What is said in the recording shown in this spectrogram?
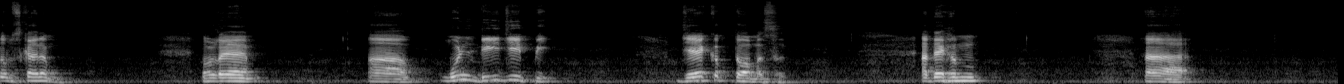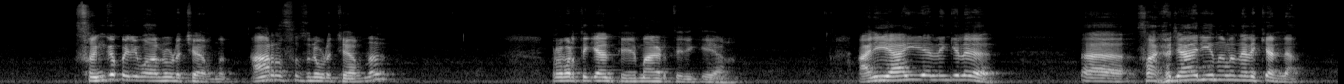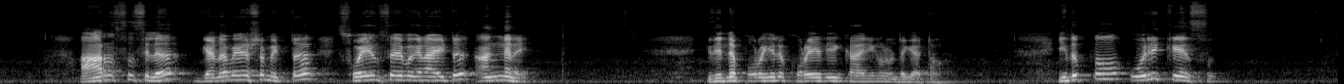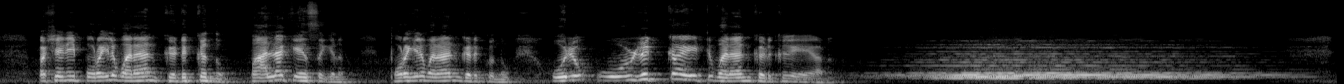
നമസ്കാരം. നമ്മളുടെ മുൻ D G P Jacob Thomas. അദ്ദേഹം സംഘപരിവാറിനോട് ചേർന്ന് ആർ എസ് എസിനോട് ചേർന്ന് പ്രവർത്തിക്കാൻ തീരുമാനമെടുത്തിരിക്കുകയാണ്. അനുയായി അല്ലെങ്കിൽ സഹചാരി എന്നുള്ള നിലയ്ക്കല്ല. ആർ എസ് എസിൽ ഗണവേഷമിട്ട് സ്വയം സേവകനായിട്ട് അങ്ങനെ. ഇതിന്റെ പുറകിൽ കുറേയധികം കാര്യങ്ങളുണ്ട് കേട്ടോ. ഇതിപ്പോൾ ഒരു കേസ്. പക്ഷെ ഇനി പുറകിൽ വരാൻ കെടുക്കുന്നു. പല കേസുകളും പുറകിൽ വരാൻ കെടുക്കുന്നു. ഒരു ഒഴുക്കായിട്ട് വരാൻ കെടുക്കുകയാണ്.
